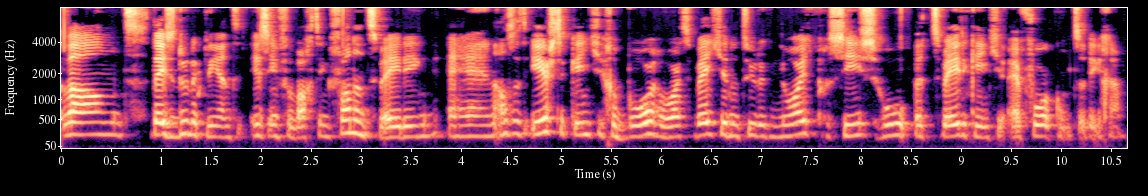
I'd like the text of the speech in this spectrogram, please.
Want deze doelencliënt is in verwachting van een tweeling. En als het eerste kindje geboren wordt, weet je natuurlijk nooit precies hoe het tweede kindje ervoor komt te liggen.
